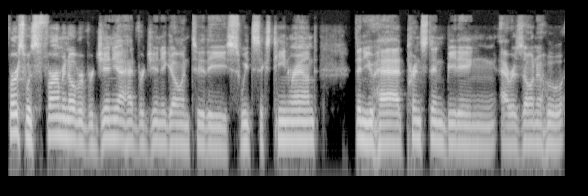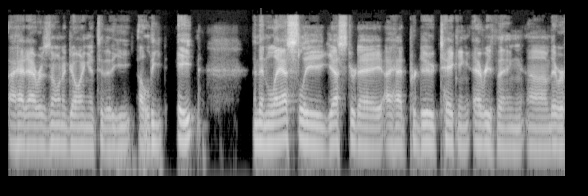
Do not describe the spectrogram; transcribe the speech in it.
first was Furman over Virginia. I had Virginia going to the Sweet 16 round. Then you had Princeton beating Arizona, who I had Arizona going into the Elite Eight. And then lastly, yesterday I had Purdue taking everything. Um, they were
